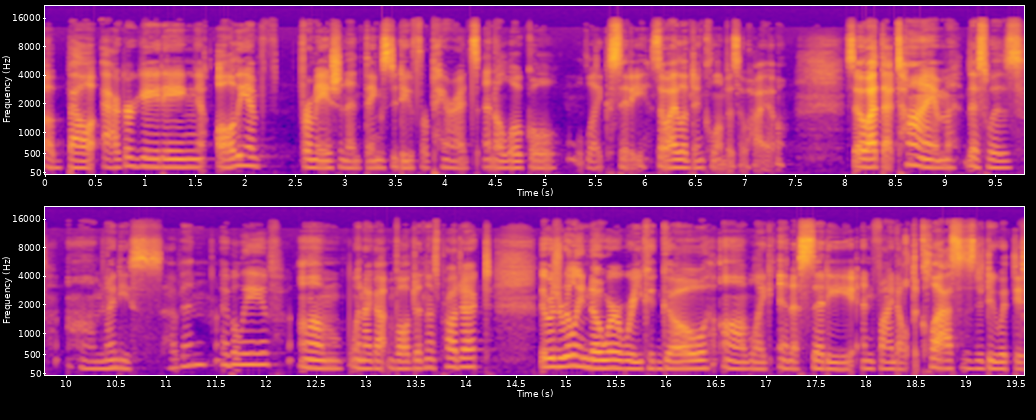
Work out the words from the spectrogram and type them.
about aggregating all the information and things to do for parents in a local like city. So I lived in Columbus, Ohio. So at that time, this was um, 97, I believe, um, when I got involved in this project. There was really nowhere where you could go, um, like in a city, and find out the classes to do with the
